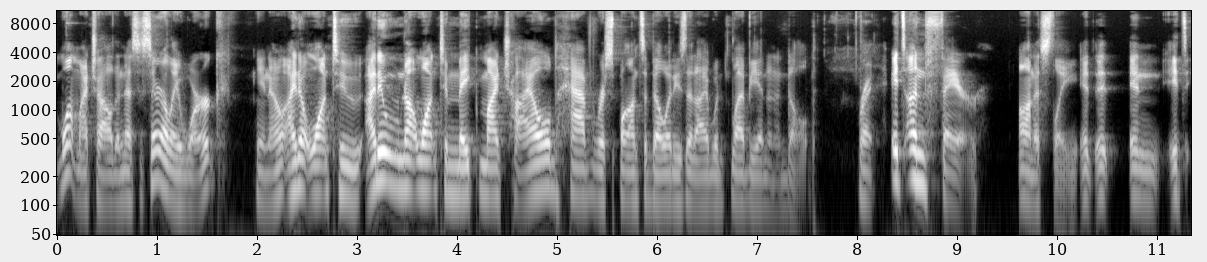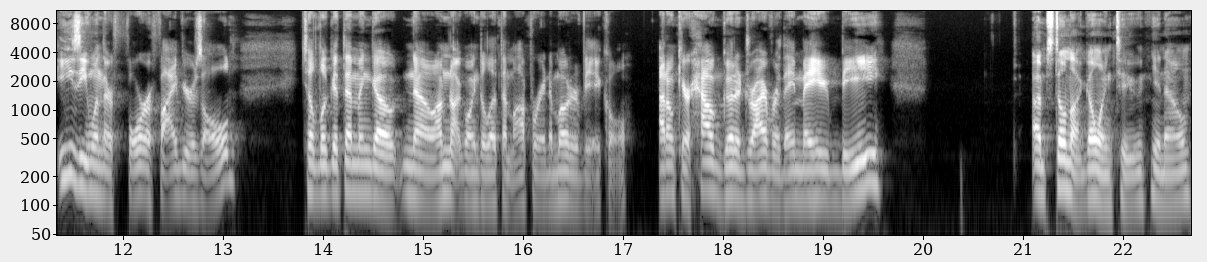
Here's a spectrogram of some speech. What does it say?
want my child to necessarily work you know i don't want to i do not want to make my child have responsibilities that i would levy at an adult Right. it's unfair honestly it, it and it's easy when they're four or five years old to look at them and go, no, I'm not going to let them operate a motor vehicle. I don't care how good a driver they may be. I'm still not going to, you know.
